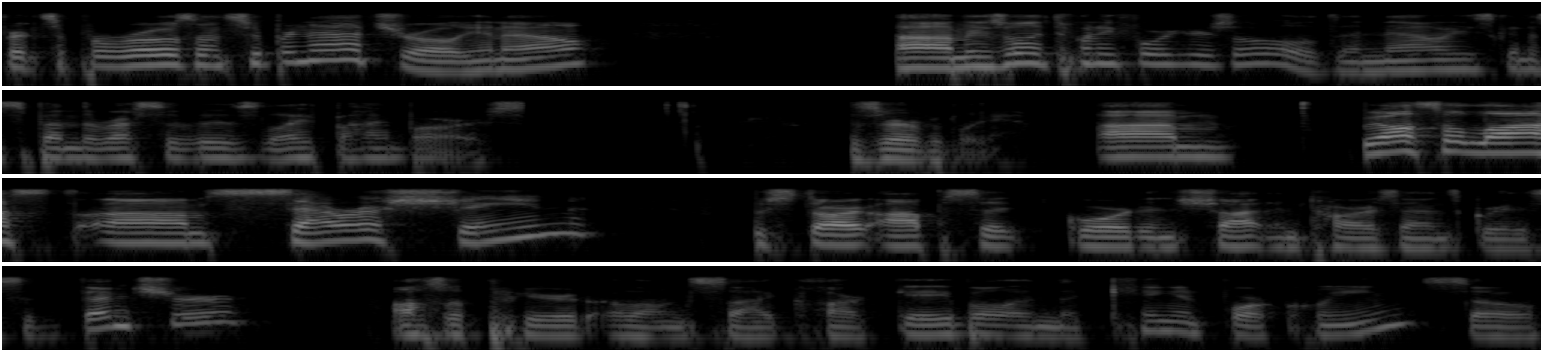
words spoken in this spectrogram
Principal Rose on Supernatural, you know. Um, he was only 24 years old, and now he's going to spend the rest of his life behind bars, deservedly. Um, we also lost um, Sara Shane, who starred opposite Gordon Scott in Tarzan's Greatest Adventure. Also appeared alongside Clark Gable in The King and Four Queens, so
